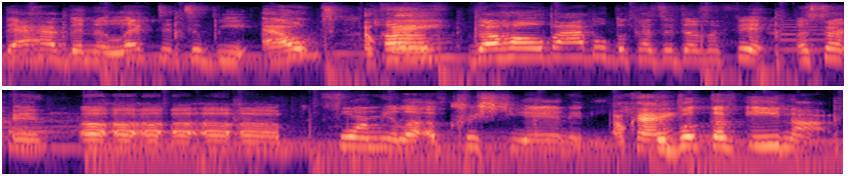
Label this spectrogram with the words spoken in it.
that have been elected to be out Okay. of the whole Bible because it doesn't fit a certain uh, uh, uh, uh, uh, um, formula of Christianity. Okay. The book of Enoch,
